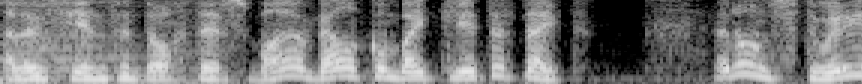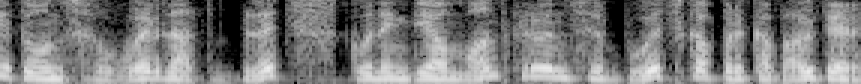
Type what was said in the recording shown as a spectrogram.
Hallo seuns en dogters, baie welkom by Kleutertyd. In ons storie het ons gehoor dat Blits, koning Diamantkroon se boodskapper Kabouter,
